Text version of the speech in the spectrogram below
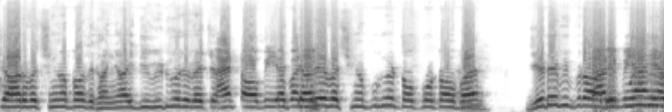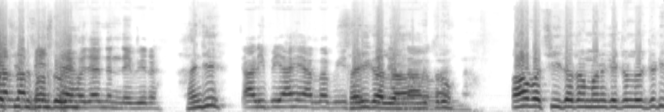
ਚਾਰ ਬੱਚੀਆਂ ਆਪਾਂ ਦਿਖਾਈਆਂ ਅੱਜ ਦੀ ਵੀਡੀਓ ਦੇ ਵਿੱਚ। ਐ ਟੌਪ ਹੀ ਆ ਭਾਜੀ। ਚਾਰੇ ਬੱਚੀਆਂ ਪੂਰੀਆਂ ਟੌਪੋ ਟੌਪ ਹੈ। ਜਿਹੜੇ ਵੀ ਭਰਾ 40 ਦੇ ਕੋਈ ਵੀ 50000 ਦਾ ਬੱਚੀ ਪੀਸ ਪਸੰਦ ਹੋਈ। ਇਹੋ ਜਿਹਾ ਦਿੰਦੇ ਵੀਰ। ਹਾਂਜੀ। 40 50000 ਦਾ ਪੀਸ ਸਹੀ ਗੱਲ ਆ ਮਿੱਤਰੋ। ਆਹ ਬੱਚੀ ਦਾ ਤਾਂ ਮੰਨ ਕੇ ਚੱਲੋ ਜਿਹੜੀ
